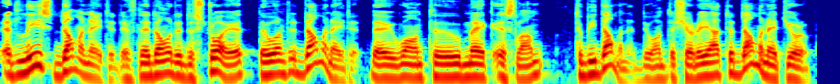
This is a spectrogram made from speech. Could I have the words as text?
at least dominate it. If they don't want to destroy it, they want to dominate it. They want to make Islam to be dominant. They want the Sharia to dominate Europe.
